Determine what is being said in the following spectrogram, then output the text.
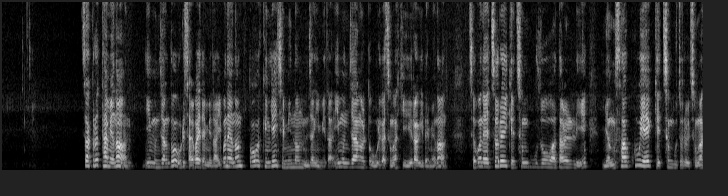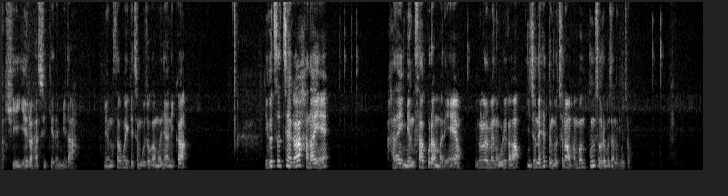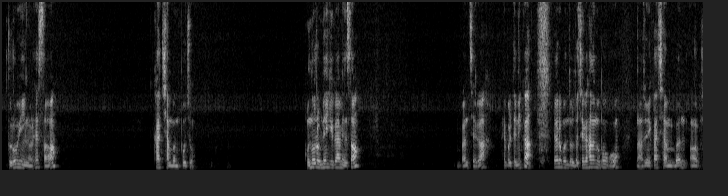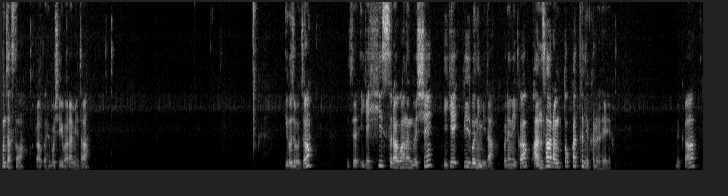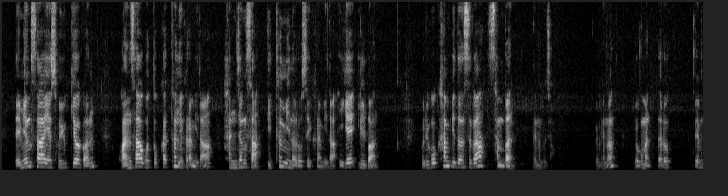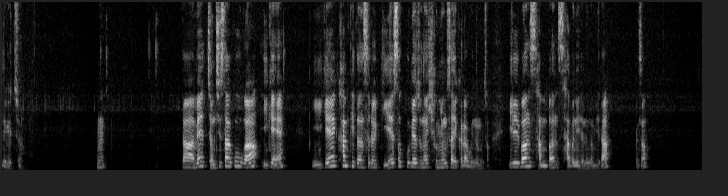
자 그렇다면은 이 문장도 우리 잘 봐야 됩니다. 이번에는 또 굉장히 재밌는 문장입니다. 이 문장을 또 우리가 정확히 이해를 하게 되면은 저번에 절의 계층 구조와 달리 명사구의 계층 구조를 정확히 이해를 할 수 있게 됩니다. 명사구의 계층 구조가 뭐냐니까 이것 자체가 하나의 하나의 명사구란 말이에요. 이걸 그러면 우리가 이전에 했던 것처럼 한번 분석을 해보자는 거죠. 드로잉을 해서 같이 한번 보죠. 번호를 매겨가면서 한번 제가 해볼 테니까 여러분들도 제가 하는 거 보고 나중에 같이 한번 어, 혼자서라도 해보시기 바랍니다. 이거죠, 그죠? 이제 이게 히스라고 하는 것이 이게 1번입니다. 그러니까 관사랑 똑같은 역할을 해요. 그러니까 대명사의 소유격은 관사하고 똑같은 역할을 합니다. 한정사, 디터미너로서 역할합니다. 이게 1번. 그리고 컨피던스가 3번 되는 거죠. 그러면은 요것만 따로 빼면 되겠죠. 음. 다음에 전치사구가 이게 이게 컴피던스를 뒤에서 꾸며주는 형용사 역할을 하고 있는 거죠. 1번, 3번, 4번이 되는 겁니다. 그래서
